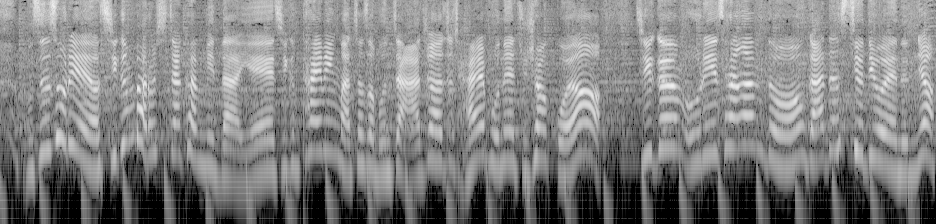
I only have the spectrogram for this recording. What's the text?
무슨 소리예요? 지금 바로 시작합니다. 예, 지금 타이밍 맞춰서 문자 아주 아주 잘 보내주셨고요. 지금 우리 상암동 가든 스튜디오에는요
